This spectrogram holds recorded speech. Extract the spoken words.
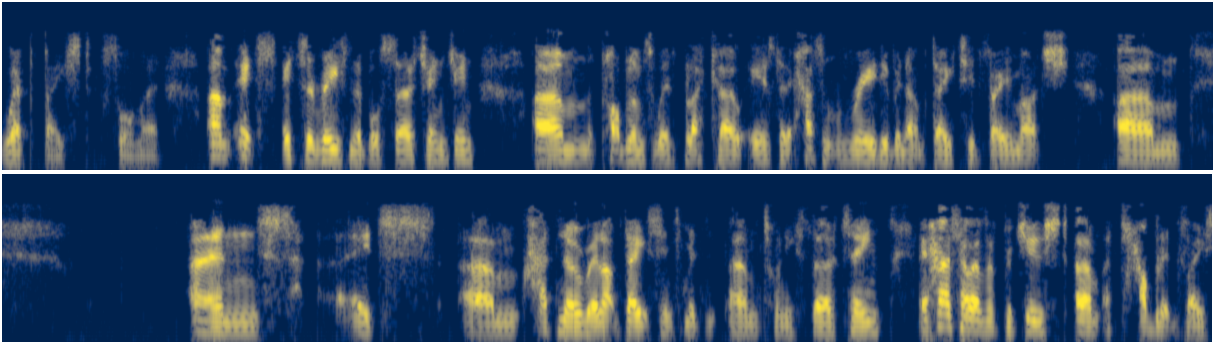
web-based format. Um, it's it's a reasonable search engine. Um, the problems with Blekko is that it hasn't really been updated very much, um, and it's um, had no real update since mid um, 2013. It has, however, produced um, a tablet-based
